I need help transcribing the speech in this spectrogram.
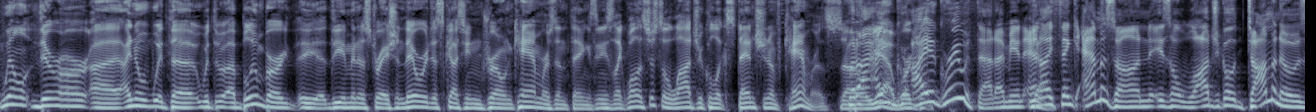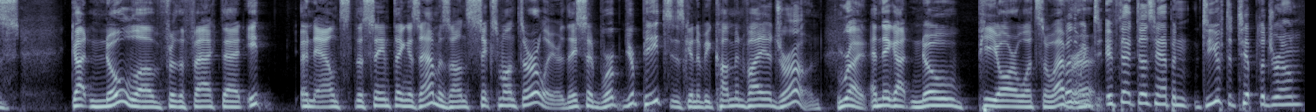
Well, there are. Uh, I know with the with uh, Bloomberg, the, the administration, they were discussing drone cameras and things, and he's like, "Well, it's just a logical extension of cameras." So But I, yeah, agree, we're I agree with that. I mean, and Yeah. I think Amazon is a logical. Domino's got no love for the fact that it announced the same thing as Amazon six months earlier. They said We're, your pizza is going to be coming via drone, Right. And they got no PR whatsoever. Way, if that does happen, do you have to tip the drone?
